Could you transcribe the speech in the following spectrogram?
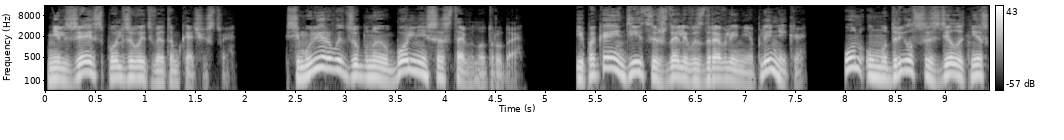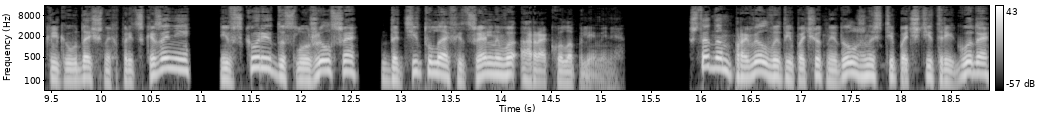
нельзя использовать в этом качестве. Симулировать зубную боль не составило труда. И пока индейцы ждали выздоровления пленника, он умудрился сделать несколько удачных предсказаний и вскоре дослужился до титула официального оракула племени. Штаден провел в этой почетной должности почти три года,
